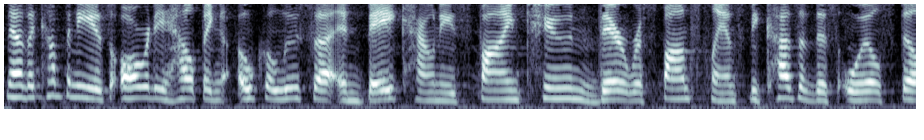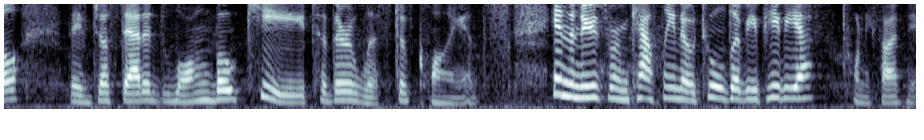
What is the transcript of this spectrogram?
Now, the company is already helping Okaloosa and Bay counties fine tune their response plans because of this oil spill. They've just added Longboat Key to their list of clients. In the newsroom, Kathleen O'Toole, WPBF 25 News.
